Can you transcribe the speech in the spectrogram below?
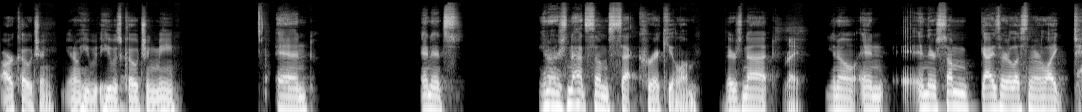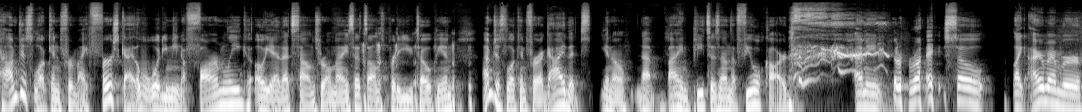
our coaching you know he he was coaching me and and it's you know, there's not some set curriculum. There's not, Right. You know, and and there's some guys that are listening are like, I'm just looking for my first guy. What do you mean, a farm league? Oh yeah, that sounds real nice. That sounds pretty utopian. I'm just looking for a guy that's, you know, not buying pizzas on the fuel card. I mean, right. so like I remember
